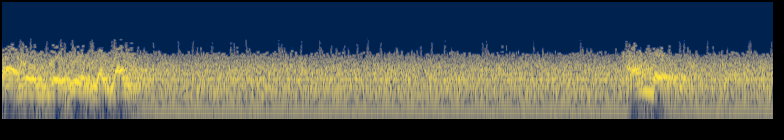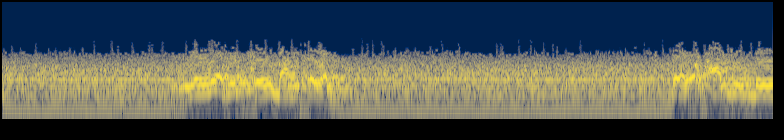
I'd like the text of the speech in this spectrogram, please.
อารมณ์โดยเรื่องเหล่านั้นทั้งหมดมีเรื่องยึดถือบางส่วนเกิดความยินดี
